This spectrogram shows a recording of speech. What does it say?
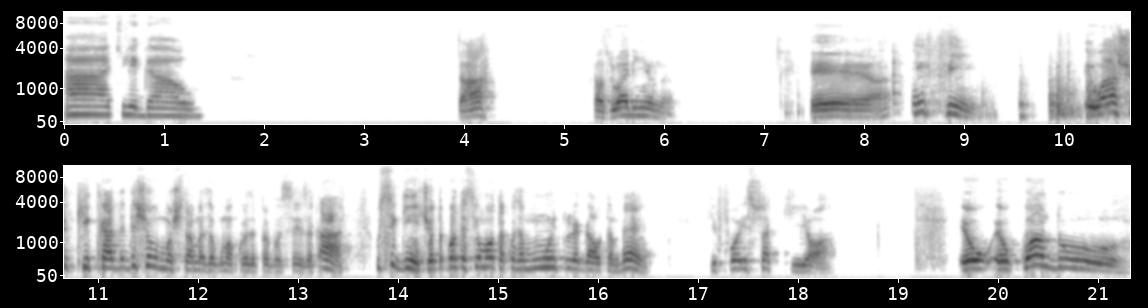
Ah, que legal. Tá? Casuarina. É, enfim, eu acho que cada. Deixa eu mostrar mais alguma coisa para vocês aqui. Ah, o seguinte, aconteceu uma outra coisa muito legal também, que foi isso aqui, ó. Eu, eu quando.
